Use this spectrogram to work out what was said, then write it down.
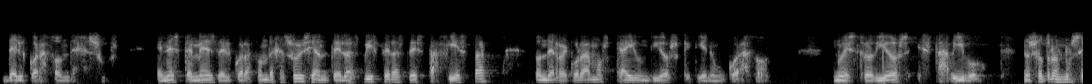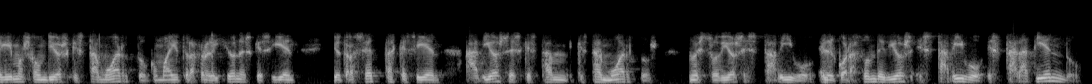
del corazón de Jesús? En este mes del corazón de Jesús y ante las vísperas de esta fiesta, donde recordamos que hay un Dios que tiene un corazón. Nuestro Dios está vivo, nosotros no seguimos a un Dios que está muerto, como hay otras religiones que siguen y otras sectas que siguen a dioses que están, que están muertos. Nuestro Dios está vivo, el corazón de Dios está vivo, está latiendo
